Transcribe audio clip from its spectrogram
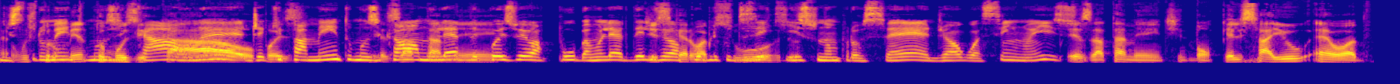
instrumento, um instrumento musical, musical né? de pois, equipamento musical. Exatamente. A mulher depois veio a público, a mulher dele veio a público um dizer que isso não procede, algo assim, não é isso? Exatamente. Bom, que ele saiu é óbvio.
